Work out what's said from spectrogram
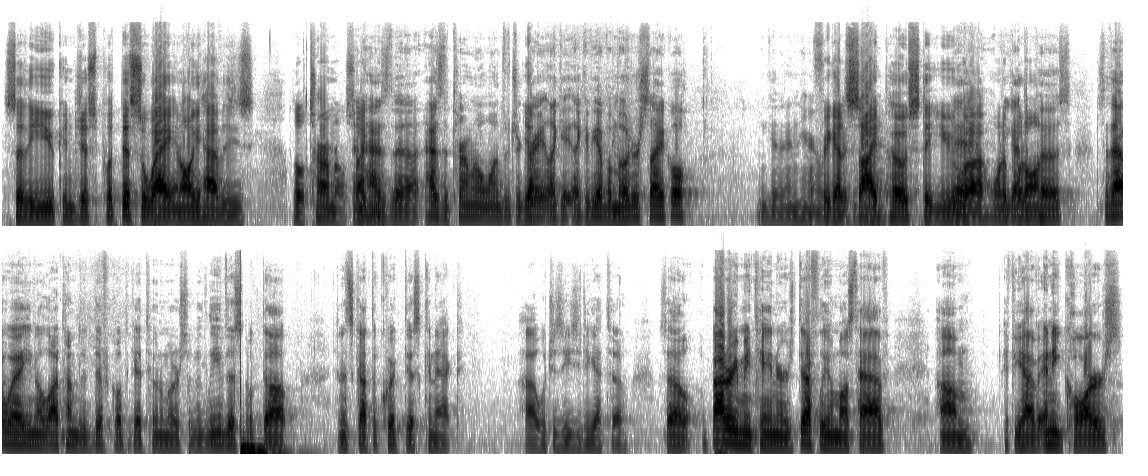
so that you can just put this away, and all you have is these little terminals. So And I it can- has the has the terminal ones, which are Yep. great. Like like if you have a motorcycle, get in here. if you got a side post that you uh, want to put on. Post. So that way, you know, a lot of times it's difficult to get to in a motorcycle. We leave this hooked up, and it's got the quick disconnect, uh, which is easy to get to. So battery maintainer is definitely a must-have. Um, if you have any cars,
